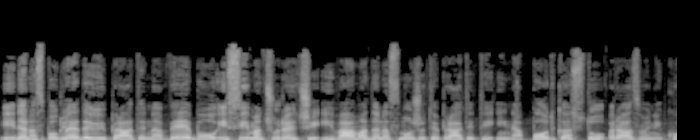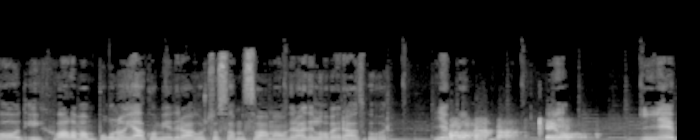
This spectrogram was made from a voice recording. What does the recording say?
i da nas pogledaju i prate na webu i svima ću reći i vama da nas možete pratiti i na podcastu Razvojni kod i hvala vam puno, jako mi je drago što sam s vama odradila ovaj razgovor. Lijepo. Hvala vama. Evo. Lijep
